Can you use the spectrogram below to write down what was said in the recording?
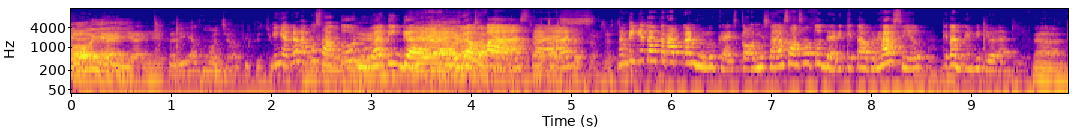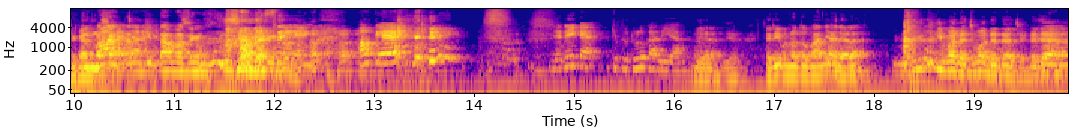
Oh iya iya iya. Tadi aku mau jawab itu juga. Iya kan aku Oke, satu, iya. dua, tiga, Iya, iya, udah cocok, pas kan. Nanti kita terapkan dulu guys. Kalau misalnya salah satu dari kita berhasil, kita bikin video lagi. nah dengan pasangan caranya? kita masing-masing Masing. Oke. Jadi kayak gitu dulu kali ya. Iya. Iya. Jadi penutupannya adalah itu gimana? Cuma dadah aja. Dadah.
